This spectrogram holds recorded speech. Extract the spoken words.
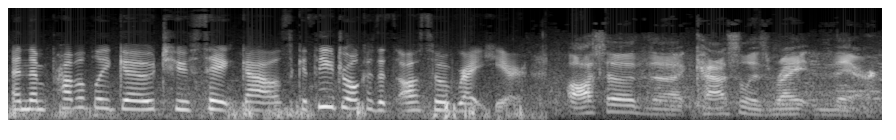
and then probably go to St. Giles Cathedral because it's also right here. Also, the castle is right there,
